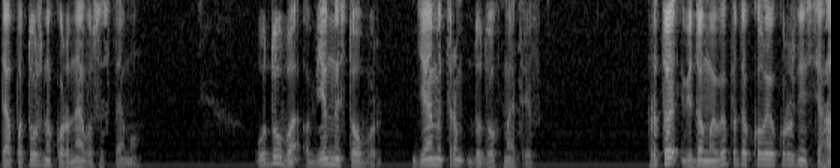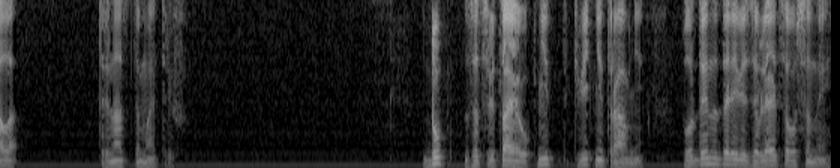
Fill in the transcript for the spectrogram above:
та потужну кореневу систему. У дуба об'ємний стовбур діаметром до 2 метрів. Проте відомий випадок, коли окружність сягала 13 метрів. Дуб зацвітає у квітні-травні. Плоди на дереві з'являються восени.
